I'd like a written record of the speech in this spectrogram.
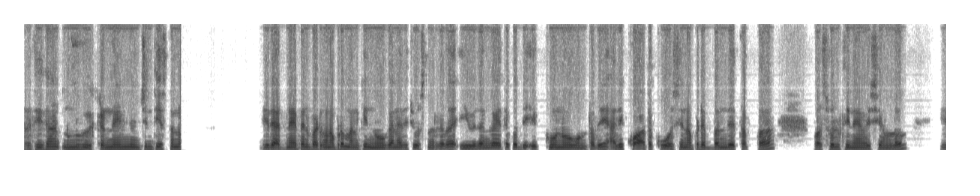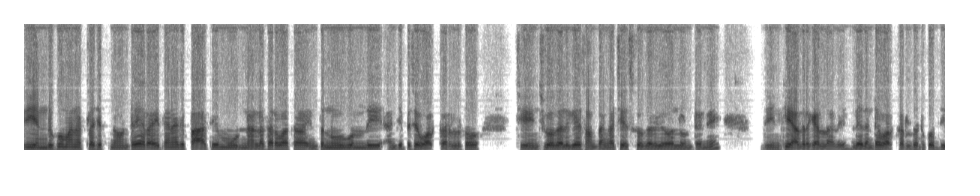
ప్రతిదా నువ్వు ఇక్కడ నేను నుంచి తీస్తున్నావు ఈ రెడ్ నైపెన్ పట్టుకున్నప్పుడు మనకి నూగు అనేది చూస్తున్నారు కదా ఈ విధంగా అయితే కొద్ది ఎక్కువ నూగు ఉంటుంది. అది కోత కోసినప్పుడు ఇబ్బంది తప్ప పశువులు తినే విషయంలో ఇది ఎందుకు మనం ఎట్లా చెప్తున్నాం అంటే రైతు అనేది పాతి మూడు నెలల తర్వాత ఇంత నూగు ఉంది అని చెప్పేసి వర్కర్లతో చేయించుకోగలిగే సొంతంగా చేసుకోగలిగే వాళ్ళు ఉంటేనే దీనికి ఎదరికి వెళ్ళాలి లేదంటే వర్కర్లతో కొద్ది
